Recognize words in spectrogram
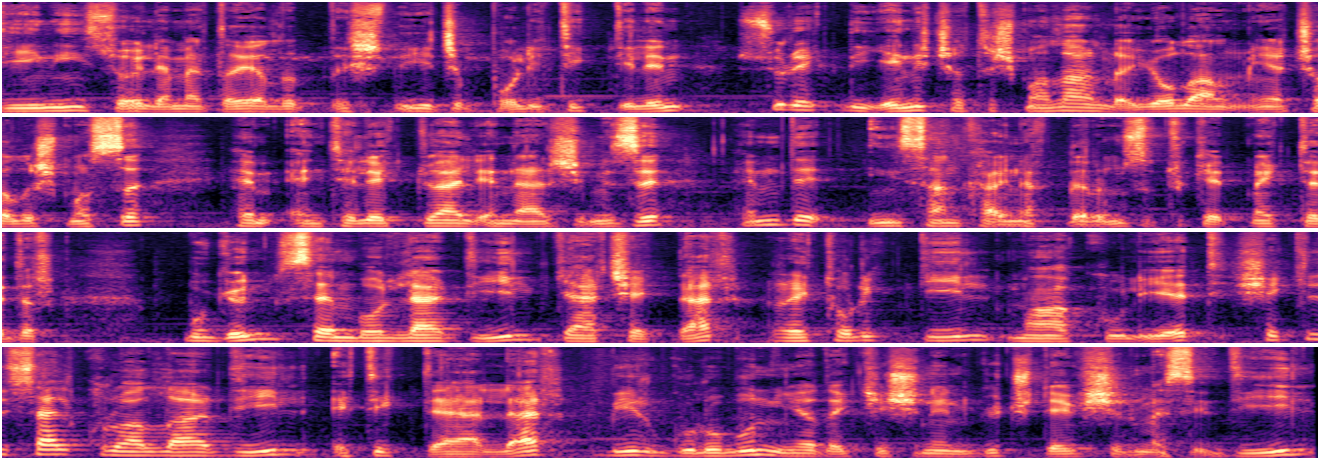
Dini söyleme dayalı dışlayıcı politik dilin sürekli yeni çatışmalarla yol almaya çalışması hem entelektüel enerjimizi hem de insan kaynaklarımızı tüketmektedir. Bugün semboller değil gerçekler, retorik değil makuliyet, şekilsel kurallar değil etik değerler, bir grubun ya da kişinin güç devşirmesi değil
